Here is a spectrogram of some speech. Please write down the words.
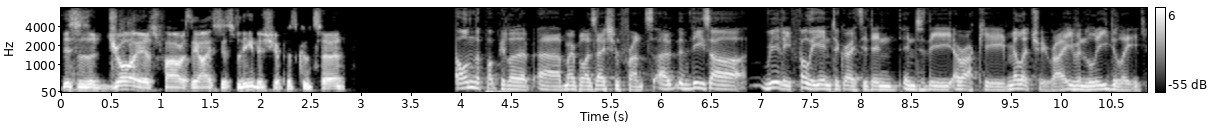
this is a joy as far as the ISIS leadership is concerned. On the popular uh, mobilization fronts, uh, these are really fully integrated in, into the Iraqi military, right? Even legally.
